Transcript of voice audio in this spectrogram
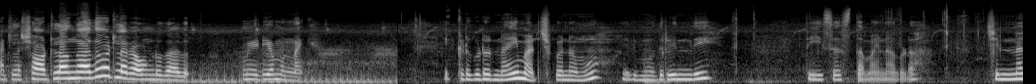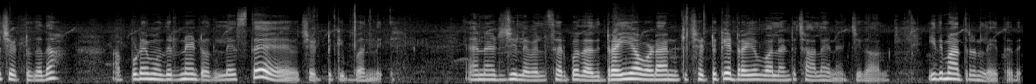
అట్లా షార్ట్ లాంగ్ కాదు అట్లా రౌండ్ కాదు. మీడియం ఉన్నాయి. ఇక్కడ కూడా ఉన్నాయి మర్చిపోయినాము. ఇది ముదిరింది. తీసేస్తామైనా కూడా. చిన్న చెట్టు కదా. అప్పుడే ముదిరినట్టు వదిలేస్తే చెట్టుకి ఇబ్బంది. ఎనర్జీ లెవెల్ సరిపోదు. అది డ్రై అవ్వడానికి చెట్టుకే డ్రై అవ్వాలంటే చాలా ఎనర్జీ కావాలి. ఇది మాత్రం లేతది.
